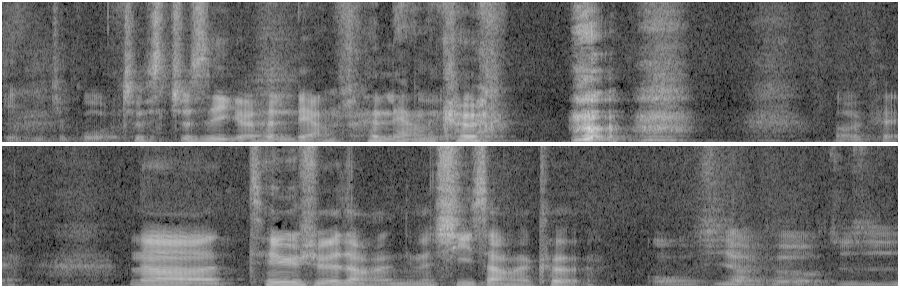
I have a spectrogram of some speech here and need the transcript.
你你就过了。就就是一个很凉很凉的课。OK，那体育学长？你们系上的课我们系上课就是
